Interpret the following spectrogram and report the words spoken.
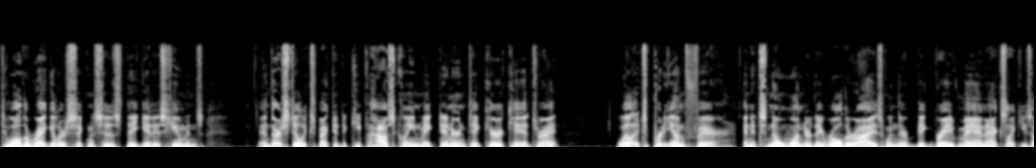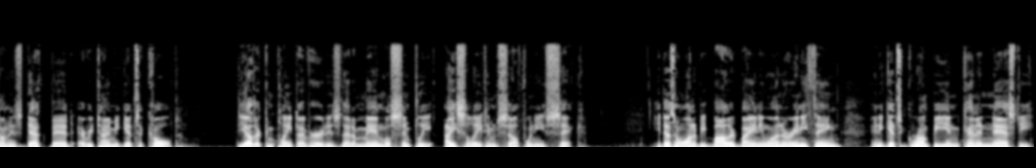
to all the regular sicknesses they get as humans. And they're still expected to keep the house clean, make dinner, and take care of kids, right? Well, it's pretty unfair, and it's no wonder they roll their eyes when their big brave man acts like he's on his deathbed every time he gets a cold. The other complaint I've heard is that a man will simply isolate himself when he's sick. He doesn't want to be bothered by anyone or anything, and he gets grumpy and kind of nasty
